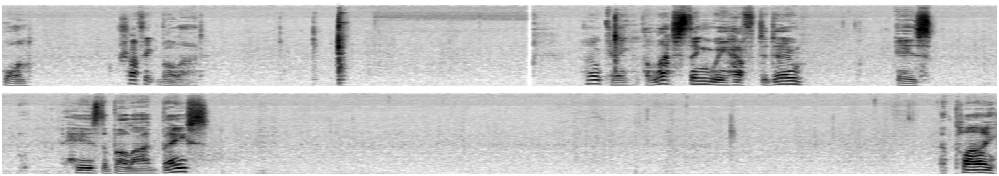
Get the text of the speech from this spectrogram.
One traffic bollard. Okay, the last thing we have to do is here's the bollard base apply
